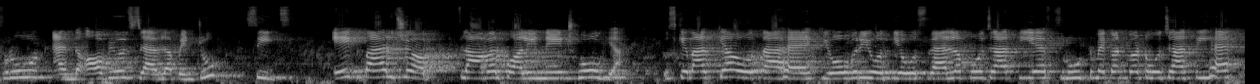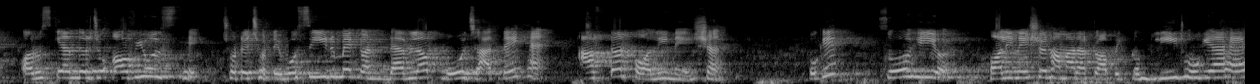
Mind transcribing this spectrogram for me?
fruit and the ovules develop into seeds एक बार जब फ्लावर पॉलिनेट हो गया, उसके बाद क्या होता है कि ओवरी होती है, वो स्वेलअप हो जाती है फ्रूट में कन्वर्ट हो जाती है और उसके अंदर जो ऑव्यूल्स थे छोटे छोटे वो सीड में डेवलप हो जाते हैं after pollination okay so here pollination हमारा टॉपिक कंप्लीट हो गया है।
